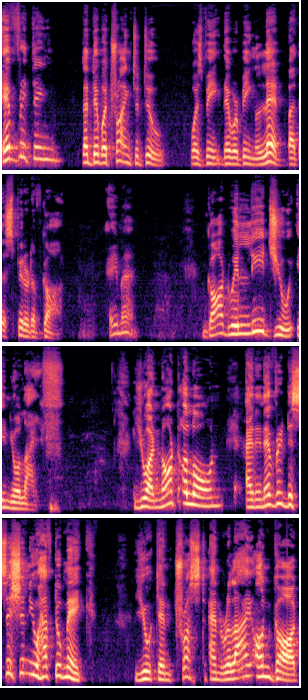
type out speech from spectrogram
everything that they were trying to do was being they were being led by the spirit of god. Amen. God will lead you in your life. You are not alone and in every decision you have to make you can trust and rely on god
